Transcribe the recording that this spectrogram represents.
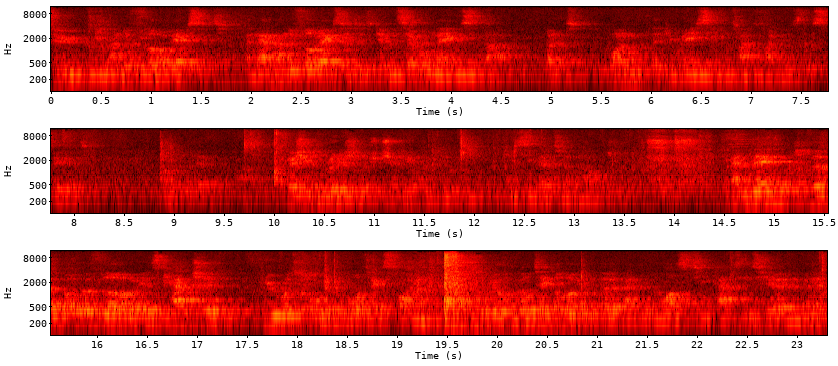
to the underflow exit. And that underflow exit is given several names, uh, but one that you may see from time to time is the spigot over there. Especially the British literature, you see that terminology. And then the overflow is captured through what's called the vortex finder. So we'll, we'll take a look at the, at the velocity patterns here in a minute.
